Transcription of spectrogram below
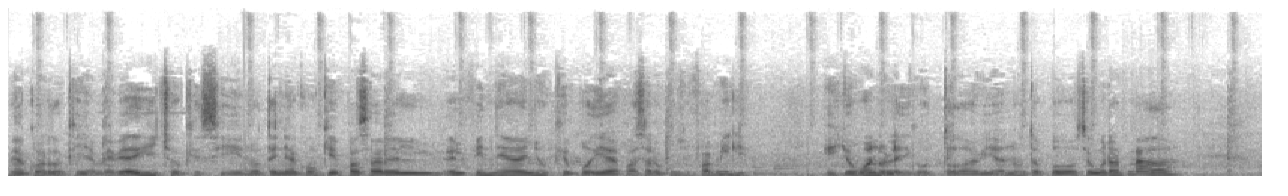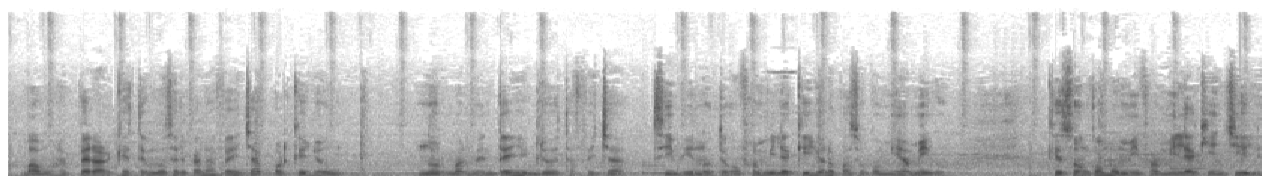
me acuerdo que ella me había dicho que si no tenía con quién pasar el, fin de año, que podía pasarlo con su familia. Y yo, bueno, le digo, todavía no te puedo asegurar nada. Vamos a esperar que estemos cerca de la fecha porque yo normalmente, yo esta fecha, si bien no tengo familia aquí, yo la paso con mis amigos, que son como mi familia aquí en Chile.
